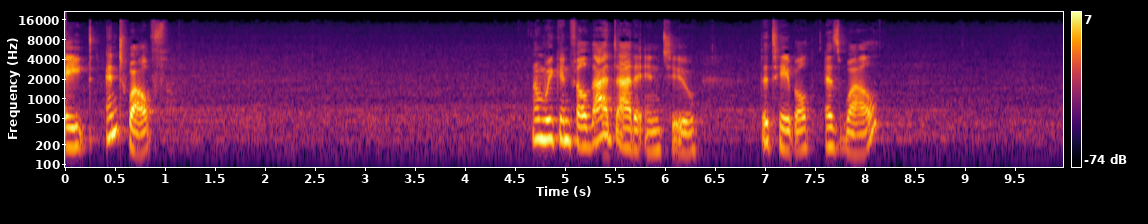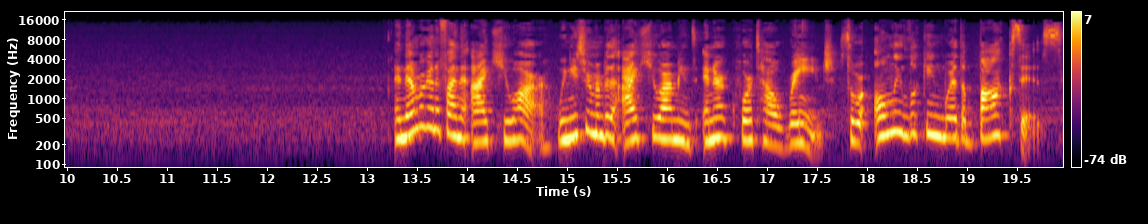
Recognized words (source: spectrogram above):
8, and 12. And we can fill that data into the table as well. And then we're going to find the IQR. We need to remember that IQR means interquartile range. So we're only looking where the box is.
